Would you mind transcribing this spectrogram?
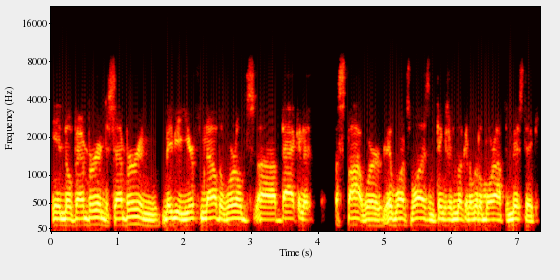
in November and December, and maybe a year from now, the world's uh, back in a a spot where it once was and things are looking a little more optimistic.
